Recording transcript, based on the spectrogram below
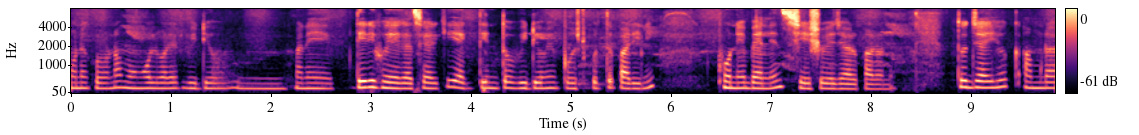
মনে করো না, মঙ্গলবারের ভিডিও মানে দেরি হয়ে গেছে আর কি। একদিন তো ভিডিও আমি পোস্ট করতে পারিনি, ফোনে ব্যালেন্স শেষ হয়ে যাওয়ার কারণে। তো যাই হোক, আমরা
